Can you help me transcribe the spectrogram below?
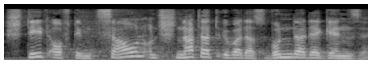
steht auf dem Zaun und schnattert über das Wunder der Gänse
